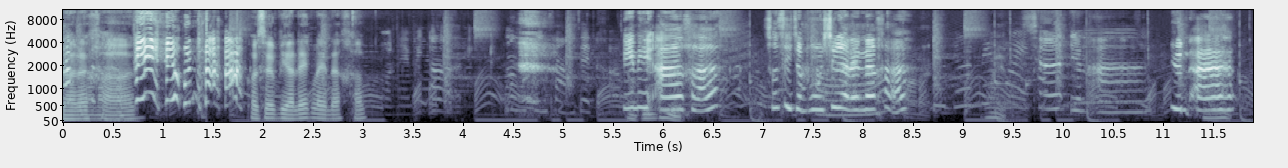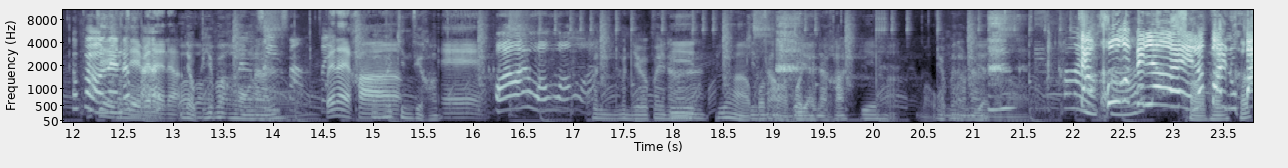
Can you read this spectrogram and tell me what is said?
มาแล้วครับขอซื้อเบียร์เล็กเลยนะครับหนึ่งสี่สามเจ็ดค่ะพี่นี่อาคะชุดสีชมพูชื่ออะไรนะคะ ไม่ชื่อยุนอายุนอากระเป๋าอะไรนะเจไปคะไหนนะ เดี๋ยวพี่ประคองนะสี่สามเจ็ดไปไหนครับค่อยๆกินสิครับ เอ๊ะว้าวว้าวว้าว มันมันเยอะไปนะ พี่พี่หากินคนสามเหมาขวดเบียเลร์ยนะคะพี่หาเหมาคเดี๋ยนวเหไปมาแล้วนะเบียร์หน่อยจับคู่กันไปเลยสองแล้วปล่อยหนูพันครับไป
